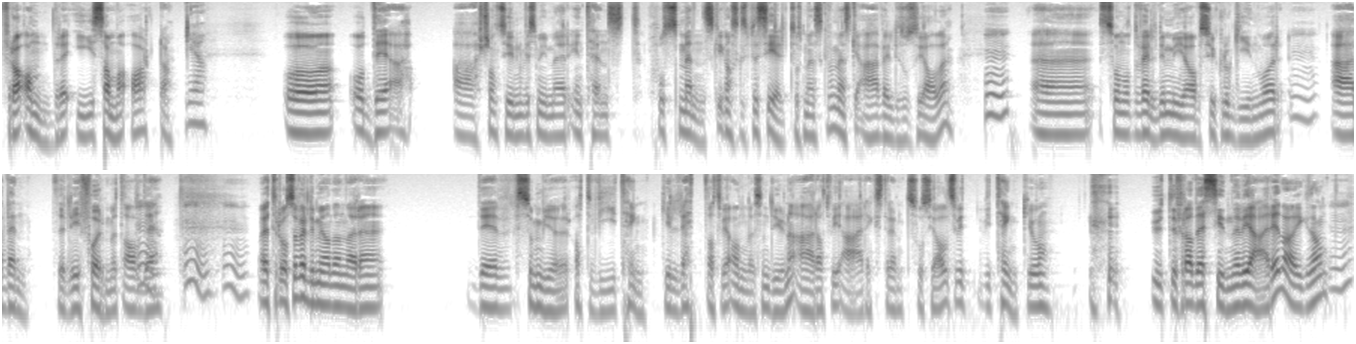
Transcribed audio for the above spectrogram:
fra andre i samme art. Da. Ja. Og, og det er, er sannsynligvis mye mer intenst hos mennesker, ganske spesielt hos mennesker, for mennesker er veldig sosiale. Mm. Eh, sånn at veldig mye av psykologien vår Mm. er ventelig formet av det. Mm. Mm. Og jeg tror også veldig mye av den derre Det som gjør at vi tenker lett at vi er annerledes enn dyrene, er at vi er ekstremt sosiale. Så vi, vi tenker jo ut ifra det sinnet vi er i, da, ikke sant? Mm.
